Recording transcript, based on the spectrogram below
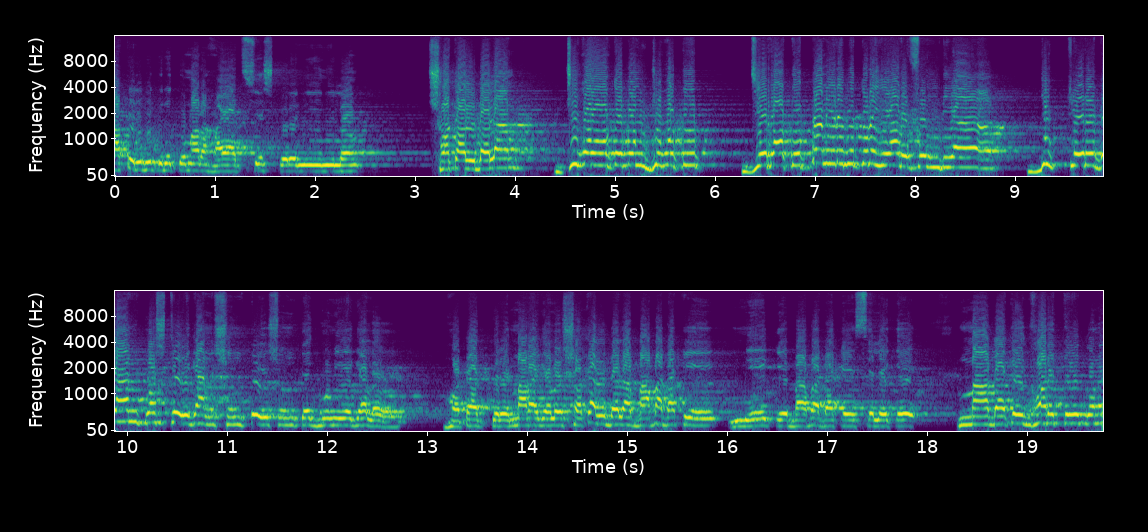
রাতের ভিতরে তোমার হায়াত শেষ করে নিয়ে নিল। সকালবেলা যুবক এবং যুবতী যে রাতে কানের ভিতরে ইয়ারফোন দিয়া দুঃখের গান, কষ্টের গান শুনতে শুনতে ঘুমিয়ে গেল। হঠাৎ করে মারা গেল সকালবেলা বাবা ডাকে, মেয়েকে, বাবা ডাকে, ছেলেকে। মা ডাকে, ঘর থেকে কোনো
